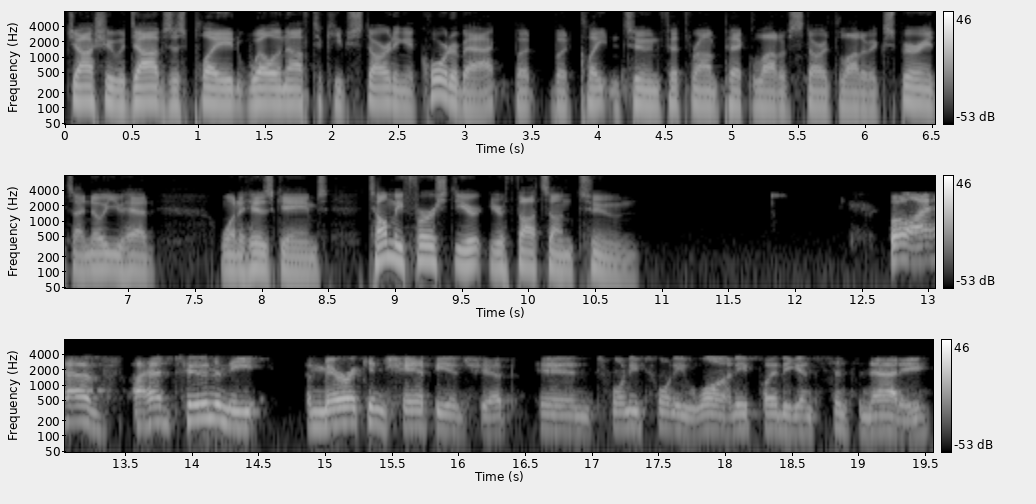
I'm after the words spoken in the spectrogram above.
Joshua Dobbs has played well enough to keep starting at quarterback, but but Clayton Tune, fifth round pick, a lot of starts, a lot of experience. I know you had one of his games. Tell me first your your thoughts on Tune. Well, I have I had Tune in the American Championship in 2021. He played against Cincinnati.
